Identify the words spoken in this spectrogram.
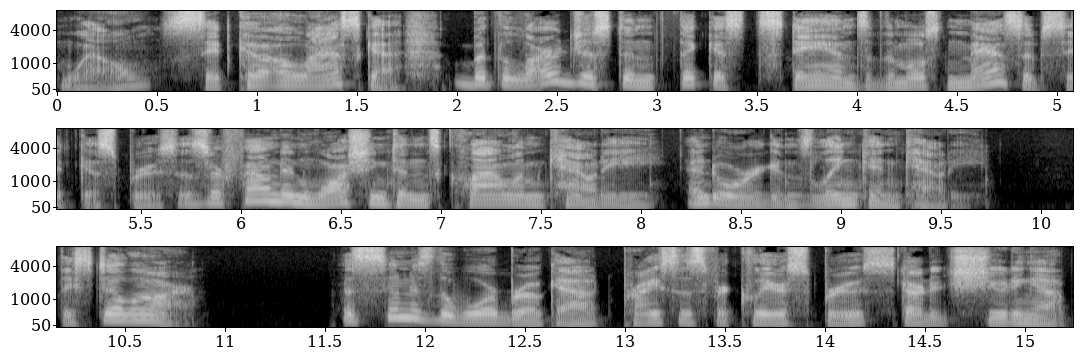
well, Sitka, Alaska. But the largest and thickest stands of the most massive Sitka spruces are found in Washington's Clallam County and Oregon's Lincoln County. They still are. As soon as the war broke out, prices for clear spruce started shooting up.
